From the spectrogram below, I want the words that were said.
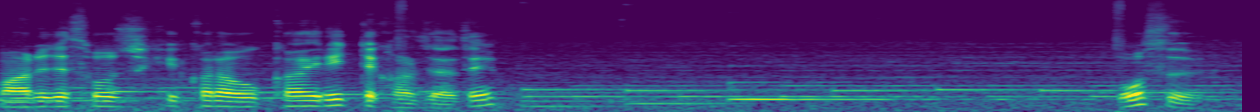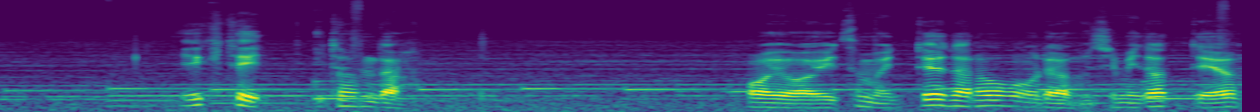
まるで葬式からお帰りって感じだぜ。ボス生きていたんだ。おいおい、いつも言ってるだろ。俺は不死身だってよ。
